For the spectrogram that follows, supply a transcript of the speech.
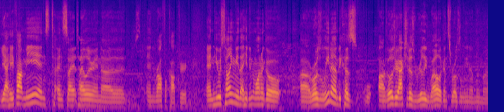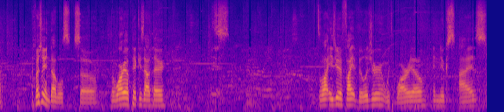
Yeah, he fought me and and Tyler and uh, and Rafflecopter, and he was telling me that he didn't want to go uh, Rosalina because uh, Villager actually does really well against Rosalina and Luma, especially in doubles. So the Wario pick is out there. It's, it's a lot easier to fight Villager with Wario in Newk's eyes.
